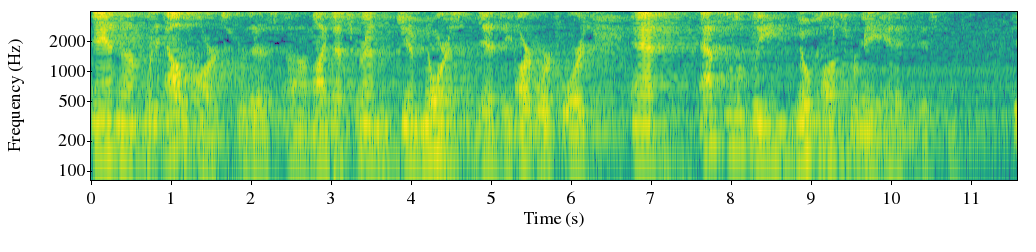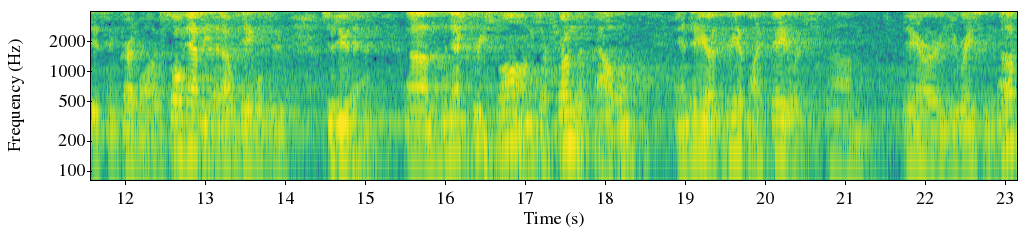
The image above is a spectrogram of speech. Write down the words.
And um, for the album art for this, uh, my best friend Jim Norris did the artwork for it at absolutely no cost for me, and it's it's it's incredible. I was so happy that I was able to to do that. Um, the next three songs are from this album, and they are three of my favorites. Um, they are "You Raise Me Up,"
